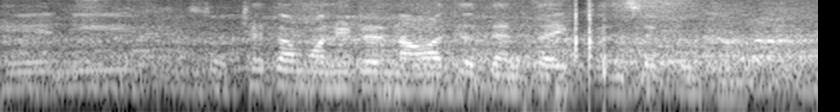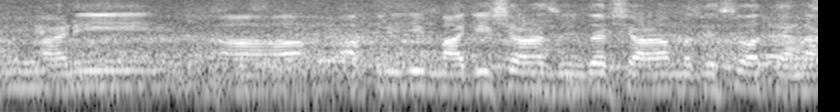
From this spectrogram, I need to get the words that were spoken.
हे नी स्वच्छता मॉनिटर नावाचा त्यांचा एक कन्सेप्ट होता. आणि आपली जी माझी शाळा सुंदर शाळामध्ये सुद्धा त्यांना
